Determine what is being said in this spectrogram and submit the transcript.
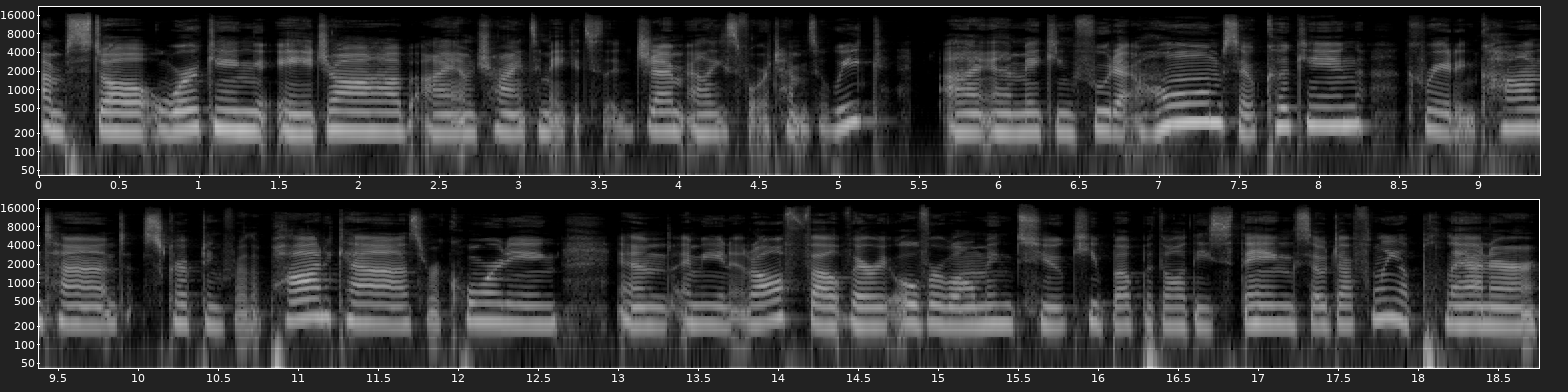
I'm still working a job. I am trying to make it to the gym at least four times a week. I am making food at home, so cooking, creating content, scripting for the podcast, recording, and I mean, it all felt very overwhelming to keep up with all these things. So, definitely a planner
